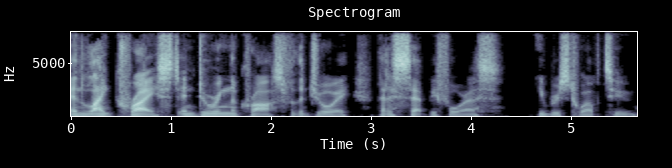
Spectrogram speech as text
And like Christ enduring the cross for the joy that is set before us. Hebrews 12:2.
